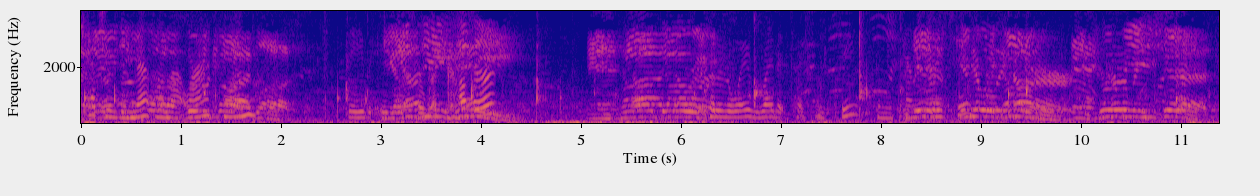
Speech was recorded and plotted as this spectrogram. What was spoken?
Catches the net on that last one. Dave able to recover. And Todd Dowrick. Put it away right at Tyson's feet. It's going to be 10 Against 3 2. Kimberly Connor and Kirby Shed.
